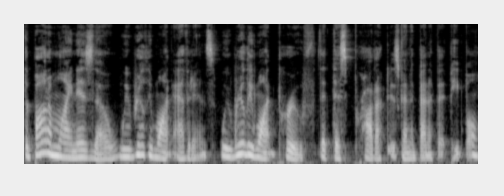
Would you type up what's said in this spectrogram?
The bottom line is, though, we really want evidence. We really want proof that this product is going to benefit people.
